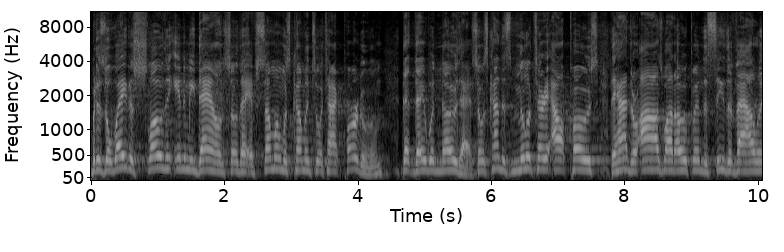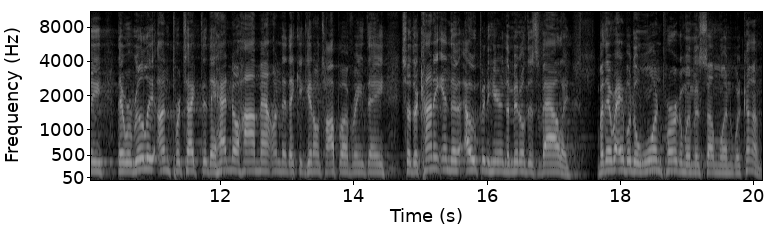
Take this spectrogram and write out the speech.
But as a way to slow the enemy down so that if someone was coming to attack Pergamum, that they would know that. So it's kind of this military outpost. They had their eyes wide open to see the valley. They were really unprotected. They had no high mountain that they could get on top of or anything. So they're kind of in the open here in the middle of this valley. but they were able to warn Pergamum if someone would come.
